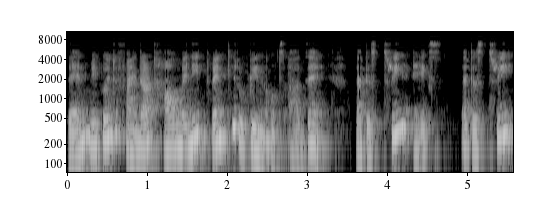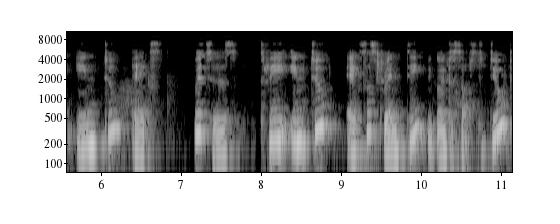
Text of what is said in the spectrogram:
Then we're going to find out how many 20 rupee notes are there. That is 3x, that is 3 into x, which is 3 into x is 20. We're going to substitute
